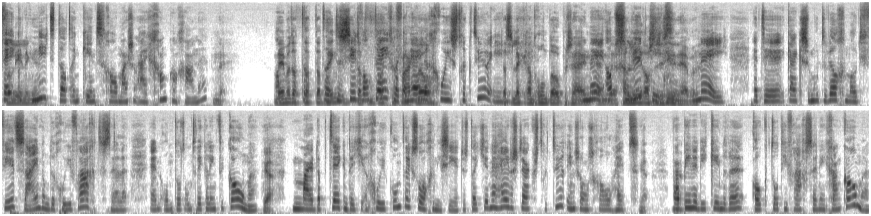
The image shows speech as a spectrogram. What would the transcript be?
dat van betekent leerlingen. niet dat een kind gewoon maar zijn eigen gang kan gaan. Hè? Nee. Want nee, maar dat, dat, dat, denk er zit dat wel degelijk een hele wel- goede structuur in. Dat ze lekker aan het rondlopen zijn nee, en eh, gaan leren als ze er zin in hebben. Nee, het, eh, kijk, ze moeten wel gemotiveerd zijn om de goede vragen te stellen en om tot ontwikkeling te komen. Ja, Maar dat betekent dat je een goede context organiseert. Dus dat je een hele sterke structuur in zo'n school hebt. ja. Waarbinnen die kinderen ook tot die vraagstelling gaan komen.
